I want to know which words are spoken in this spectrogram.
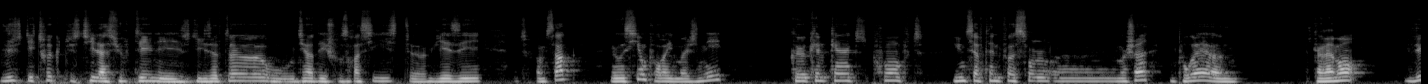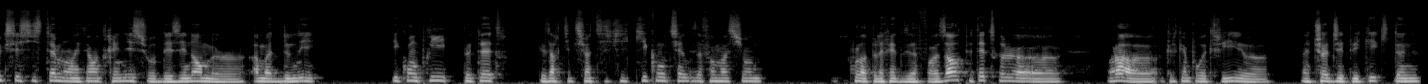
juste des trucs du style insulter les utilisateurs ou dire des choses racistes, euh, biaisées, des trucs comme ça, mais aussi on pourrait imaginer que quelqu'un qui prompte d'une certaine façon, euh, machin, il pourrait euh, carrément, vu que ces systèmes ont été entraînés sur des énormes amas de données, y compris peut-être des articles scientifiques qui contiennent des informations qu'on appellerait des infos hasard, peut-être voilà, euh, quelqu'un pourrait créer euh, un chat GPT qui donne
